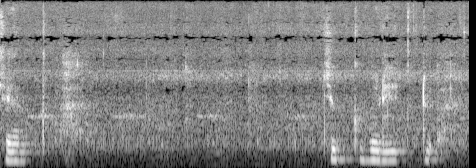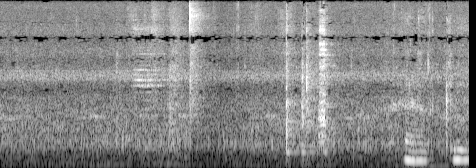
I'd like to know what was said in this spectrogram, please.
チェルトチュックブリッド。ヘルキー。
